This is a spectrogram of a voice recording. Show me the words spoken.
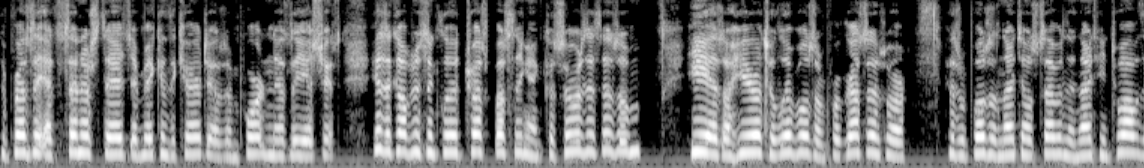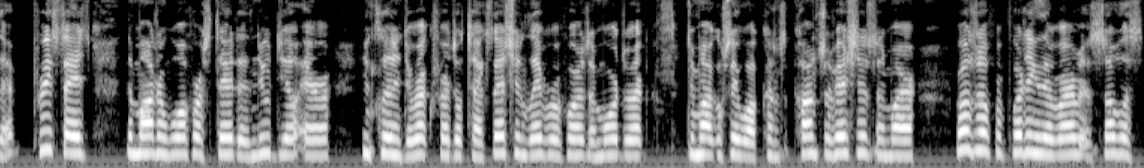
the presidency at center stage and making the character as important as the issues. His accomplishments include trust busting and conservatism. He is a hero to liberals and progressives for his proposals in 1907 and 1912 that presaged the modern welfare state of the New Deal era, including direct federal taxation, labor reforms, and more direct democracy, while cons- conservationists admire Roosevelt for putting the environment and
